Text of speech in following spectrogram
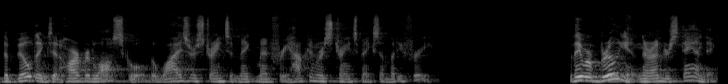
the buildings at Harvard Law School the wise restraints that make men free. How can restraints make somebody free? They were brilliant in their understanding.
